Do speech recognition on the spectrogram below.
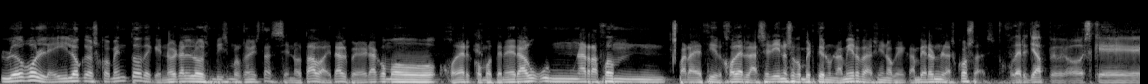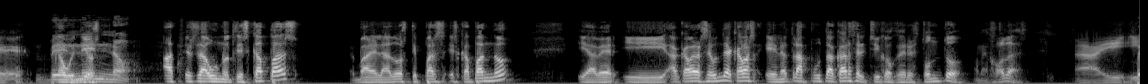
luego leí lo que os comento de que no eran los mismos guionistas, se notaba y tal, pero era como, joder, como tener alguna razón para decir, joder, la serie no se convirtió en una mierda, sino que cambiaron las cosas. Joder, ya, pero es que. Veneno. Haces la 1, te escapas. Vale, la 2 te pasas escapando. Y a ver, y acaba la segunda y acabas en otra puta cárcel, chico, que eres tonto. No me jodas. Ahí, y,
